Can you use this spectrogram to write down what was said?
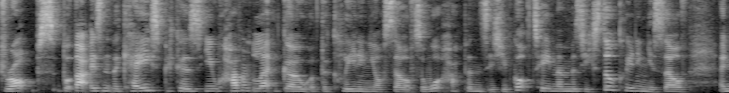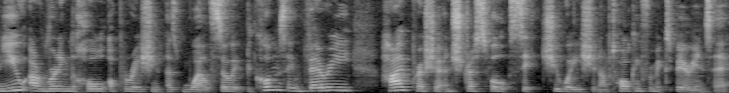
drops, but that isn't the case because you haven't let go of the cleaning yourself. So, what happens is you've got team members, you're still cleaning yourself, and you are running the whole operation as well. So, it becomes a very high pressure and stressful situation. I'm talking from experience here.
